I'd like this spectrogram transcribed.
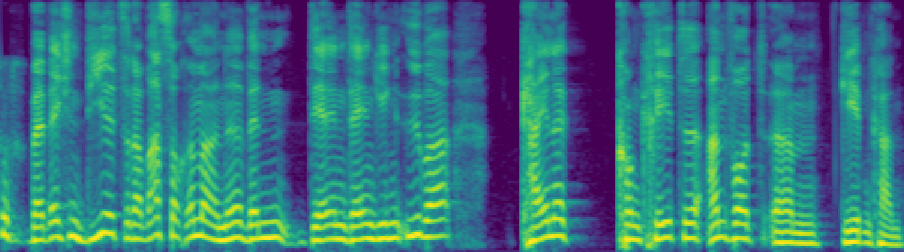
bei welchen Deals oder was auch immer, ne, wenn der, der Gegenüber keine konkrete Antwort ähm, geben kann,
